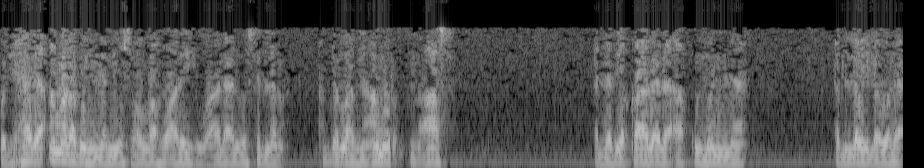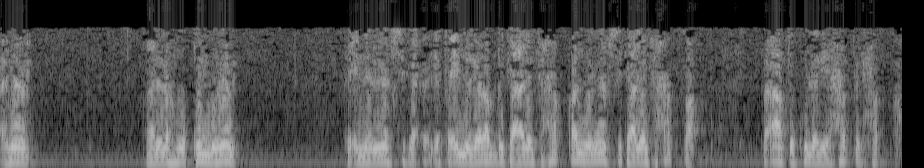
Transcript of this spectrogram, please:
ولهذا أمر به النبي صلى الله عليه وعلى آله وسلم عبد الله بن عمرو بن العاص الذي قال لأقومن الليل ولا أنام. قال له قم ونم فإن, لنفسك فإن لربك عليك حقا ولنفسك عليك حقا فأعطي كل ذي حق حقه.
